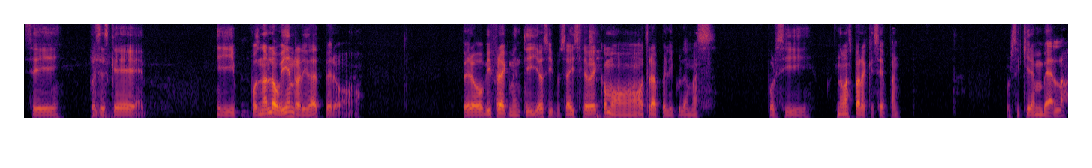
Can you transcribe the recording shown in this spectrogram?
Sí, pues es que... Y pues no lo vi en realidad, pero... Pero vi fragmentillos y pues ahí se ve como otra película más. Por si... No más para que sepan. Por si quieren verlo.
